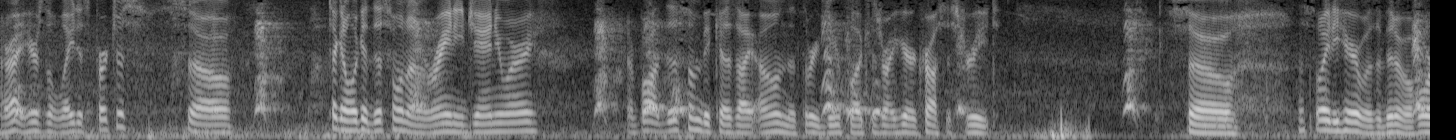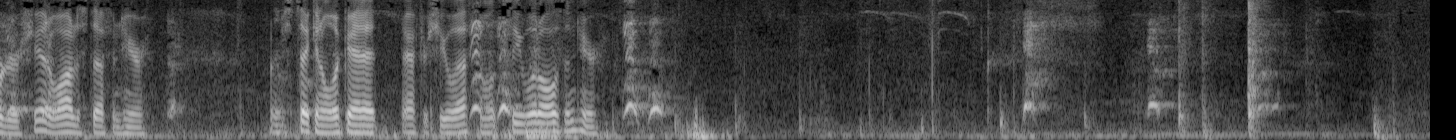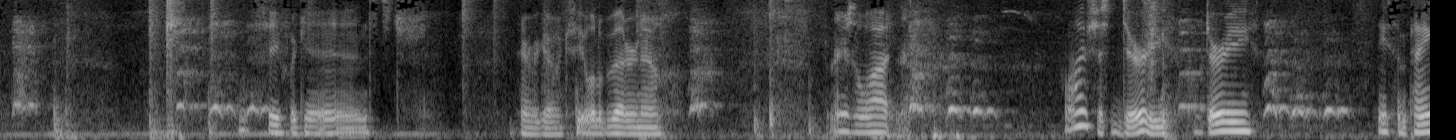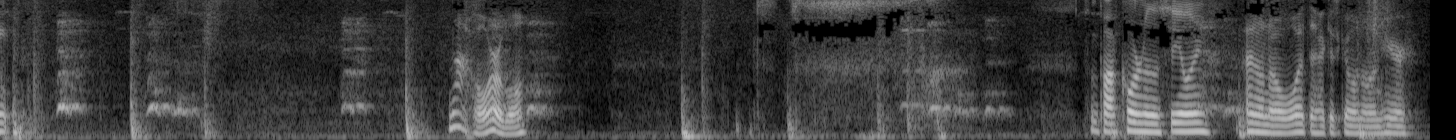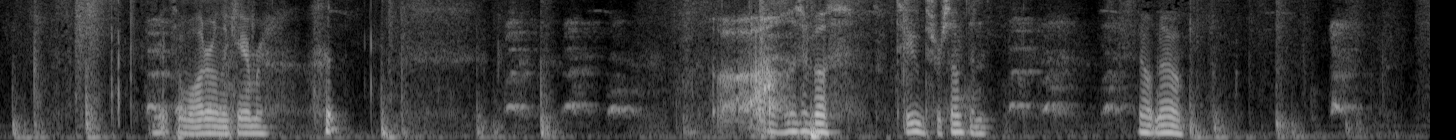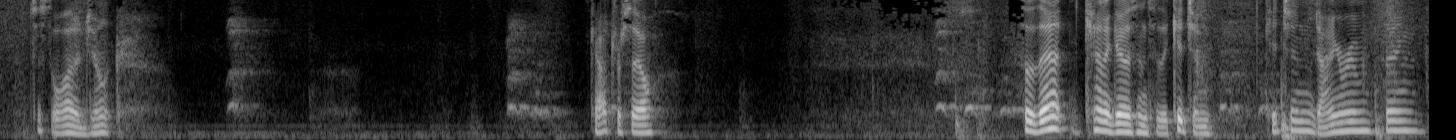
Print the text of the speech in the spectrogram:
All right, here's the latest purchase. So, taking a look at this one on a rainy January. I bought this one because I own the three duplexes right here across the street. So, this lady here was a bit of a hoarder. She had a lot of stuff in here. I'm just taking a look at it after she left and let's see what all's in here. Let's see if we can, there we go, I can see a little bit better now. There's a lot. Well, it's just dirty, dirty, need some paint. Not horrible. Some popcorn on the ceiling. I don't know what the heck is going on here. Get some water on the camera. Oh, those are both tubes for something. I don't know. Just a lot of junk. couch for sale. So that kind of goes into the kitchen, kitchen, dining room thing.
